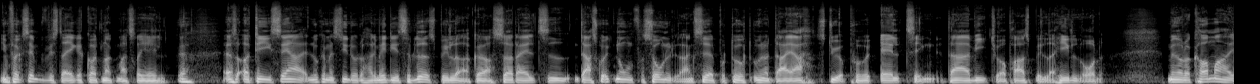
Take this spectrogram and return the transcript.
Jamen for eksempel, hvis der ikke er godt nok materiale. Ja. Altså, og det er især, nu kan man sige, når du har det med de etablerede spillere at gøre, så er der altid, der er sgu ikke nogen forsonligt lanceret produkt, uden at der er styr på alting. Der er video og presspil hele lortet. Men når der kommer øh,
